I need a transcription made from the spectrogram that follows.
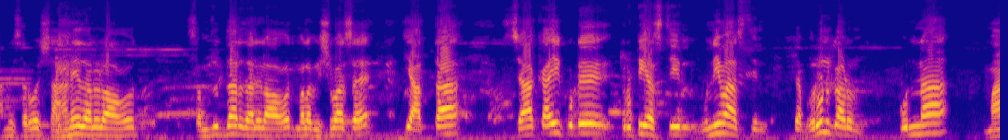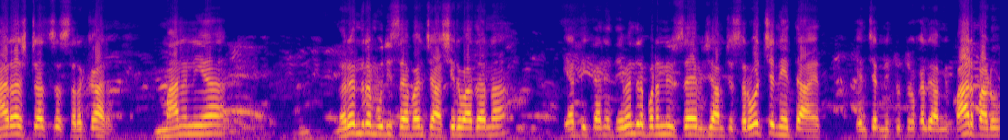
आम्ही सर्व शहाणे झालेलो आहोत समजूतदार झालेलो आहोत. मला विश्वास आहे की आत्ता ज्या काही कुठे त्रुटी असतील उणिवा असतील त्या भरून काढून पुन्हा महाराष्ट्राचं सरकार माननीय नरेंद्र मोदी साहेबांच्या आशीर्वादानं या ठिकाणी देवेंद्र फडणवीस साहेब जे आमचे सर्वोच्च नेते आहेत यांच्या नेतृत्वाखाली आम्ही पार पाडू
